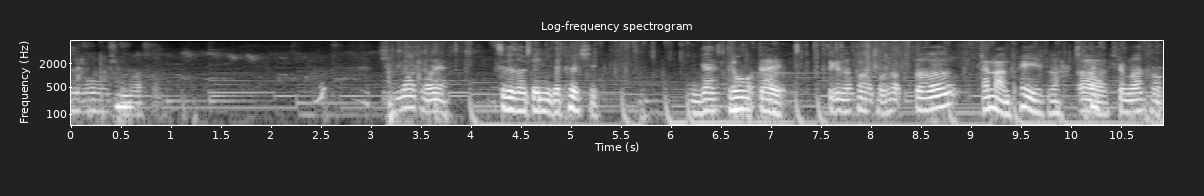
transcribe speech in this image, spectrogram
是摸摸熊猫头。熊猫头哎，这个时候给你个特写，你看给我对，这个时候放在头上，嘣，还蛮配是吧？啊，熊猫头。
